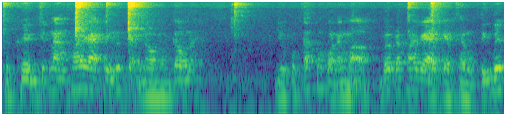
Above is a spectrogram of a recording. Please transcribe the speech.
Thực hiện chức năng khóa ra khi nước chảy nồi thành công đây dù công tắc nó còn đang mở, bếp đã khóa ga kèm theo một tiếng bếp.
